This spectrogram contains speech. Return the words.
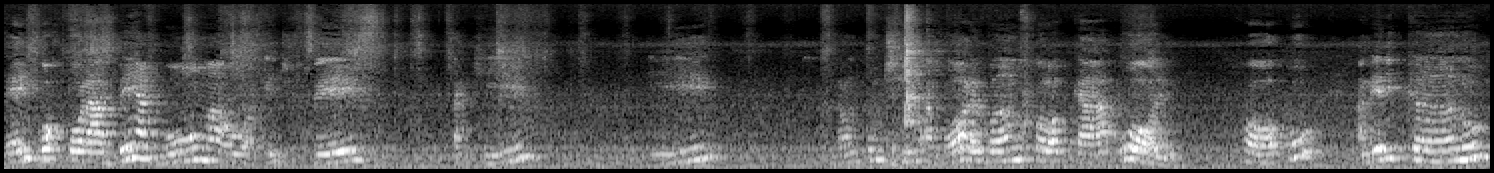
É incorporar bem a goma ou que a gente fez aqui. E dar um pontinho. Agora vamos colocar o óleo copo americano,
